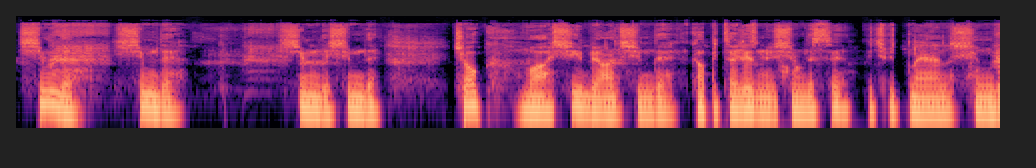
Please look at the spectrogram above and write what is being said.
Şimdi, şimdi, şimdi, şimdi. Çok vahşi bir an şimdi. Kapitalizmin şimdisi hiç bitmeyen şimdi.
